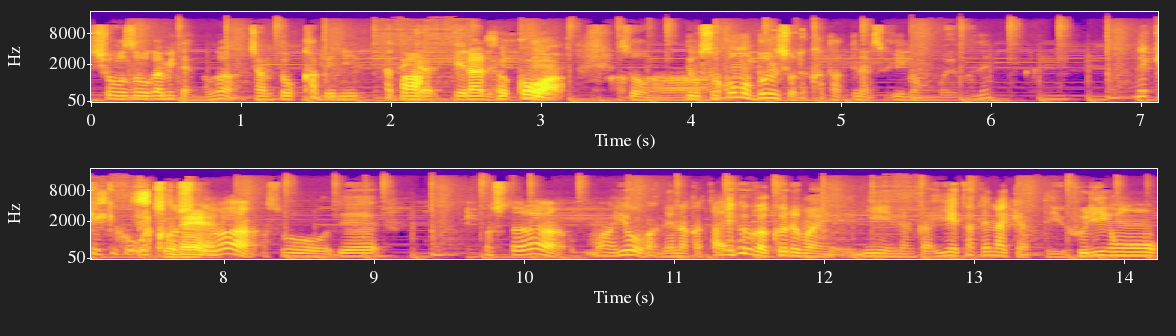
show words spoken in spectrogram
肖像画みたいなのがちゃんと壁に立てかけられていてそこは。そう。でもそこも文章で語ってないんですよ、今思えばね。で、結局、オチとしては、そうで、そしたら、まあ、要はね、なんか台風が来る前に、なんか家建てなきゃっていう振りを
